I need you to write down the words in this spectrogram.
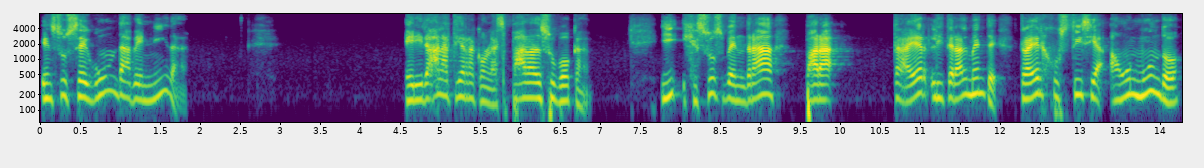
en su segunda venida herirá la tierra con la espada de su boca. Y Jesús vendrá para traer, literalmente, traer justicia a un mundo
